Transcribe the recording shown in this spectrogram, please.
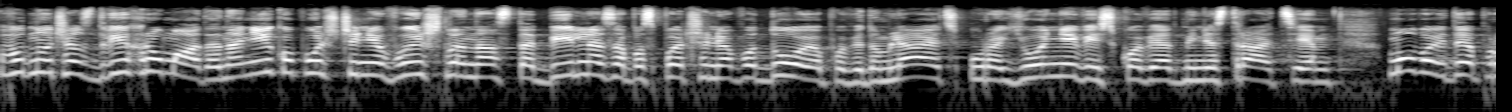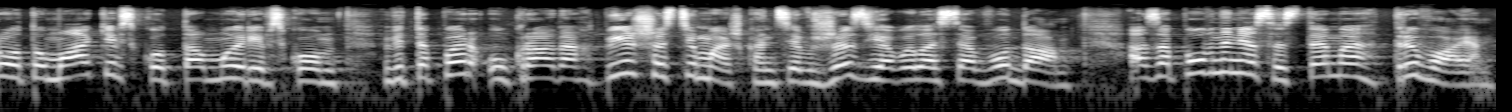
Водночас дві громади на Нікопольщині вийшли на стабільне забезпечення водою. Повідомляють у районній військовій адміністрації. Мова йде про Томаківську та Мирівську. Відтепер у кранах більшості мешканців вже з'явилася вода, а заповнення системи триває.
